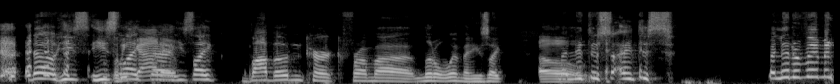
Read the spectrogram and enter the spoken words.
like- no, he's he's like uh, he's like Bob Odenkirk from uh, Little Women. He's like oh, my little scientist, my little women.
